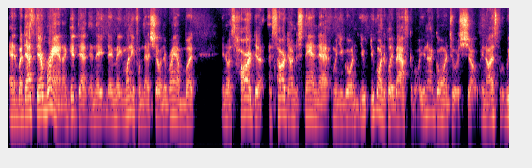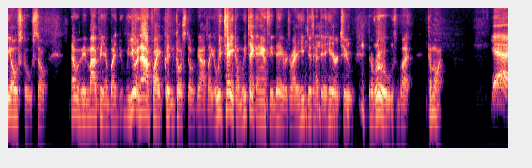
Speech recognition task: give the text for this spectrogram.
and but that's their brand. I get that, and they they make money from that show and the brand, but you know, it's hard to it's hard to understand that when you're going you, you're going to play basketball. You're not going to a show. You know, that's we old school. So that would be my opinion. But you and I probably couldn't coach those guys. Like we take them, we take Anthony Davis, right? He just had to adhere to the rules. But come on. Yeah,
